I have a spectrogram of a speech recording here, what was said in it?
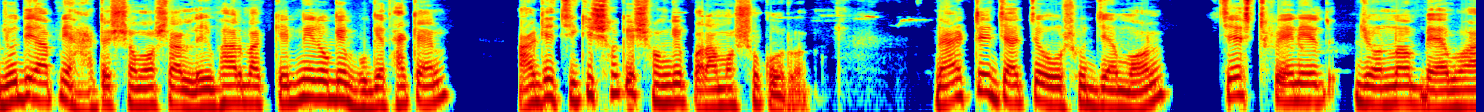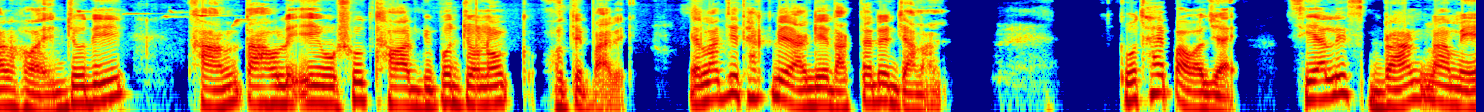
যদি আপনি হার্টের সমস্যা, লিভার বা কিডনি রোগে ভুগে থাকেন, আগে চিকিৎসকের সঙ্গে পরামর্শ করুন। নাইট্রেট জাতীয় ওষুধ যেমন চেস্ট পেনের জন্য ব্যবহার হয়, যদি খান তাহলে এই ওষুধ খাওয়ার বিপজ্জনক হতে পারে। অ্যালার্জি থাকলে আগে ডাক্তারের জানান। কোথায় পাওয়া যায়? সিয়ালিস ব্র্যান্ড নামে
